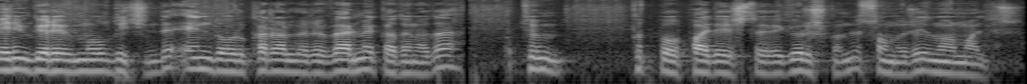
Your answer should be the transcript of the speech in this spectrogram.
benim görevim olduğu için de en doğru kararları vermek adına da tüm futbol paydaşlarıyla görüşmem de son derece normaldir.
